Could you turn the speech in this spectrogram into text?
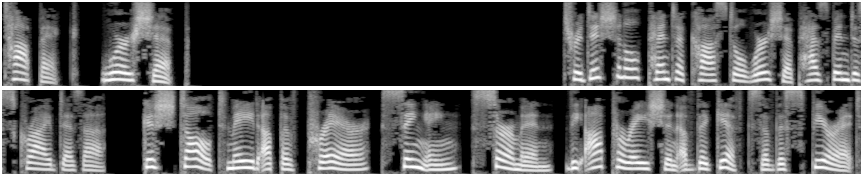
Topic: Worship. Traditional Pentecostal worship has been described as a Gestalt made up of prayer, singing, sermon, the operation of the gifts of the Spirit,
